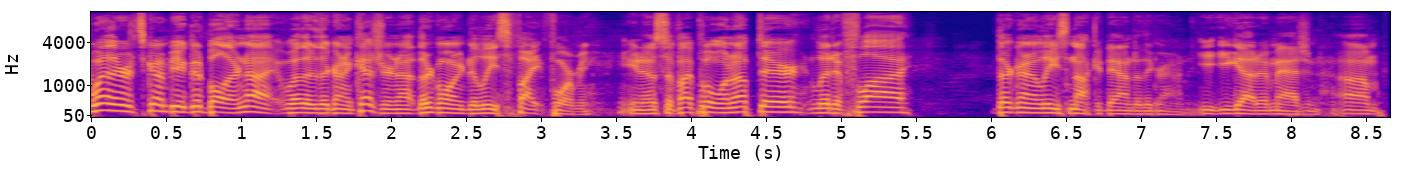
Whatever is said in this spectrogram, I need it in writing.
whether it's going to be a good ball or not, whether they're going to catch it or not, they're going to at least fight for me. You know, so if I put one up there, let it fly, they're going to at least knock it down to the ground. You, you got to imagine. Um,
